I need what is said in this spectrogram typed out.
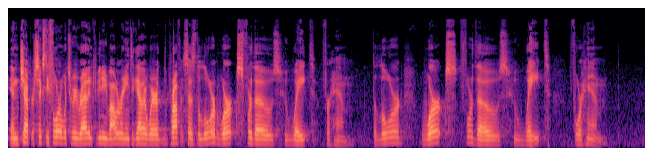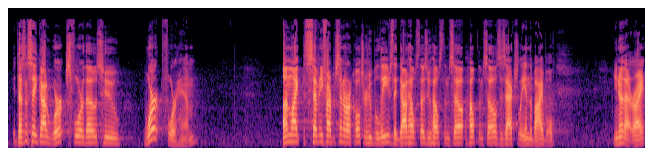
in chapter 64, which we read in community Bible reading together, where the prophet says, The Lord works for those who wait for him. The Lord works for those who wait for him. It doesn't say God works for those who work for him. Unlike the 75% of our culture who believes that God helps those who helps themselves, help themselves is actually in the Bible. You know that, right?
